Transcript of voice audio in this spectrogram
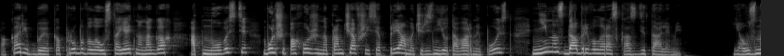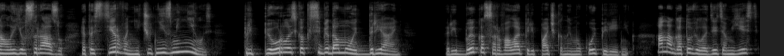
Пока Ребекка пробовала устоять на ногах от новости, больше похожей на промчавшийся прямо через нее товарный поезд, Нина сдабривала рассказ деталями. Я узнала ее сразу. Эта стерва ничуть не изменилась. Приперлась, как к себе домой, дрянь. Ребекка сорвала перепачканный мукой передник. Она готовила детям есть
